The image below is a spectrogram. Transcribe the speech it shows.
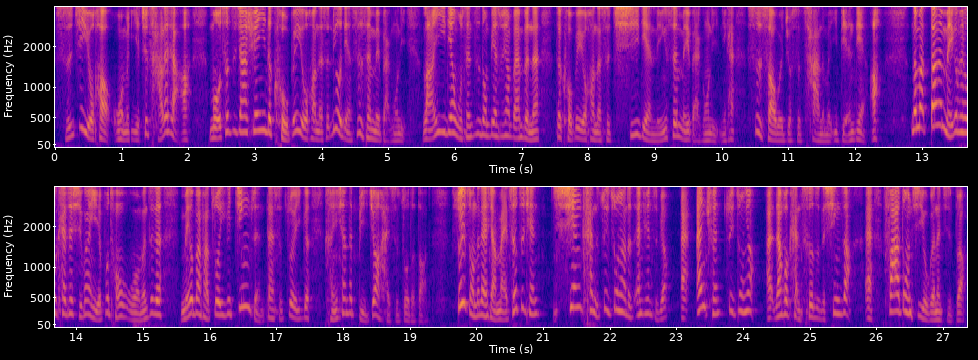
实际油耗我们也去查了下啊，某车之家轩逸的口碑油耗呢是六点四升每百公里，朗逸一点五升自动变速箱版本呢这口碑油耗呢是七点零升每百公里。你看是稍微就是差那么一点点啊。那么当然每个朋友开车习惯也不同，我们这个没有办法做一个精准，但是做一个很。横向的比较还是做得到的，所以总的来讲，买车之前先看的最重要的安全指标，哎，安全最重要，哎，然后看车子的心脏，哎，发动机有关的指标，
